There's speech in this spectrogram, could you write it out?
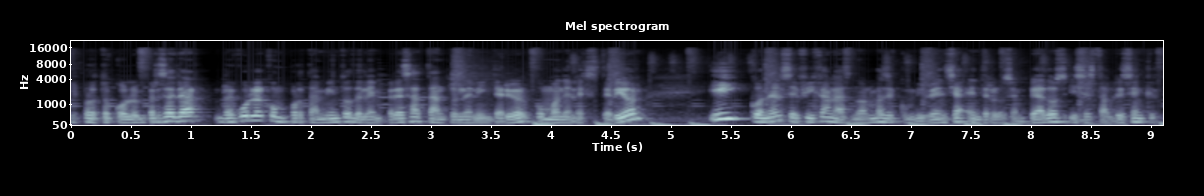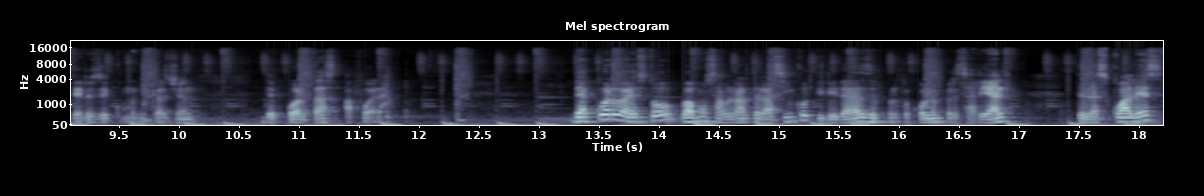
El protocolo empresarial regula el comportamiento de la empresa tanto en el interior como en el exterior y con él se fijan las normas de convivencia entre los empleados y se establecen criterios de comunicación de puertas afuera. De acuerdo a esto, vamos a hablar de las cinco utilidades del protocolo empresarial, de las cuales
